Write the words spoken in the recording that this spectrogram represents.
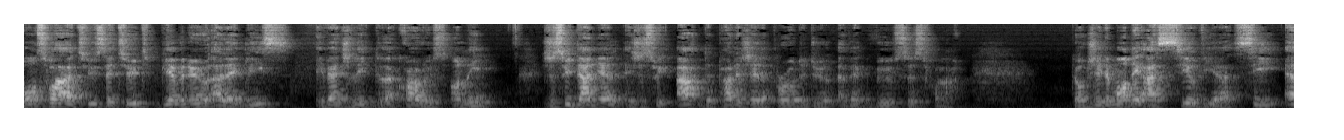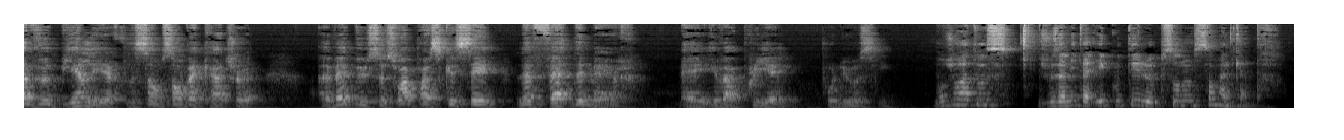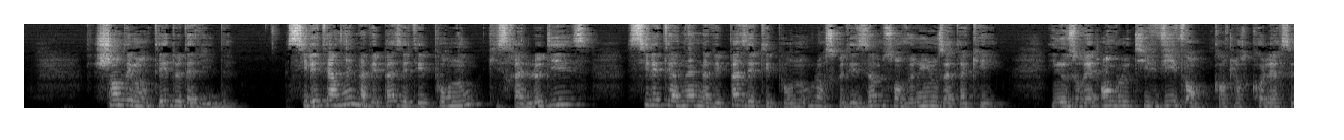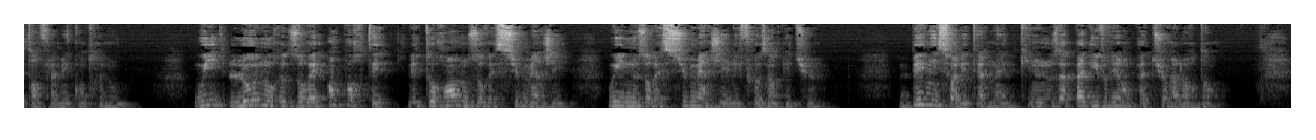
Bonsoir à tous et toutes, bienvenue à l'église évangélique de la Croix-Rousse en ligne. Je suis Daniel et je suis hâte de partager la parole de Dieu avec vous ce soir. Donc j'ai demandé à Sylvia si elle veut bien lire le psaume 124 avec vous ce soir parce que c'est la fête des mères et il va prier pour nous aussi. Bonjour à tous, je vous invite à écouter le psaume 124. Chant des montées de David. Si l'Éternel n'avait pas été pour nous, qu'Israël le dise, si l'Éternel n'avait pas été pour nous lorsque des hommes sont venus nous attaquer, il nous aurait engloutis vivants quand leur colère s'est enflammée contre nous. Oui, l'eau nous aurait emportés, les torrents nous auraient submergés, oui, il nous aurait submergés les flots impétueux. Béni soit l'Éternel, qui ne nous a pas livrés en pâture à leurs dents.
